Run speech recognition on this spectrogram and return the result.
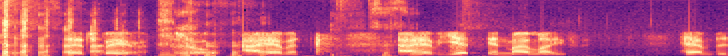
That's fair. So I haven't, I have yet in my life have the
